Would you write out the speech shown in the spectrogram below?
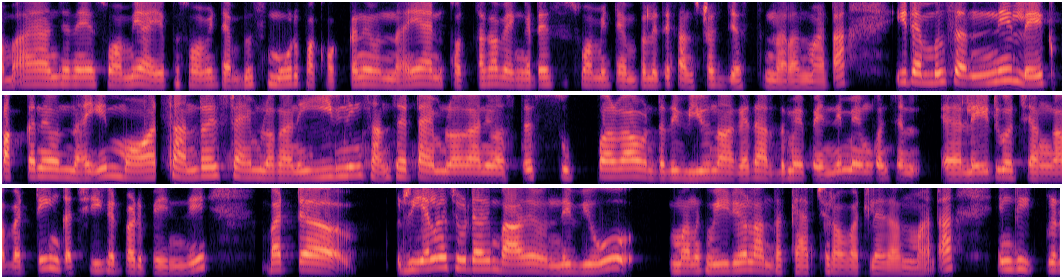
అభయ ఆంజనేయ స్వామి అయ్యప్ప స్వామి టెంపుల్స్ మూడు పక్క పక్కనే ఉన్నాయి. అండ్ కొత్తగా వెంకటేశ్వర స్వామి టెంపుల్ అయితే కన్స్ట్రక్ట్ చేస్తున్నారు అనమాట ఈ టెంపుల్స్ అన్ని లేక్ పక్కనే ఉన్నాయి. మార్నింగ్ సన్ రైజ్ టైంలో కానీ ఈవినింగ్ సన్సెట్ టైంలో కానీ వస్తే సూపర్గా ఉంటుంది వ్యూ నాకైతే అర్థమైపోయింది. మేము కొంచెం లేట్గా వచ్చాం కాబట్టి ఇంకా చీకటి పడిపోయింది. బట్ రియల్గా చూడడానికి బాగానే ఉంది. వ్యూ మనకు వీడియోలో అంత క్యాప్చర్ అవ్వట్లేదు అనమాట ఇంక ఇక్కడ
